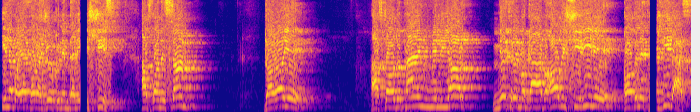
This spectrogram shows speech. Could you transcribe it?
این باید توجه کنیم. دلیلش چیست؟ افغانستان دارای 75 میلیارد متر مکعب آب شیرین قابل تجدید است.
